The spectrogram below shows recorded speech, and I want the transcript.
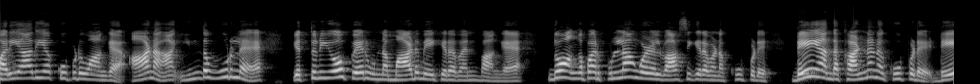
மரியாதையாக கூப்பிடுவாங்க. ஆனால் இந்த ஊரில் எத்தனையோ பேர் உன்னை மாடு மேய்க்கிறவன்பாங்க. இதோ அங்கே பார் புல்லாங்குழல் வாசிக்கிறவனை கூப்பிடு. டே அந்த கண்ணனை கூப்பிடு. டே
